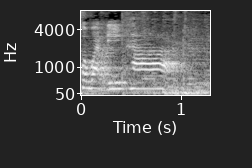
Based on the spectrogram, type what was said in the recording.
สวัสดีค่ะ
